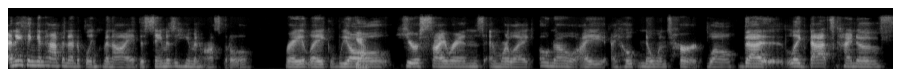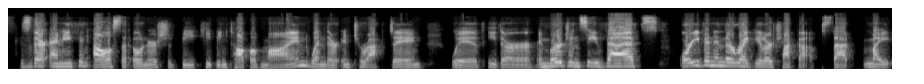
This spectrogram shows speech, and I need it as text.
Anything can happen at a blink of an eye the same as a human hospital right like we all yeah. hear sirens and we're like oh no i i hope no one's hurt well that like that's kind of is there anything else that owners should be keeping top of mind when they're interacting with either emergency vets or even in their regular checkups that might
